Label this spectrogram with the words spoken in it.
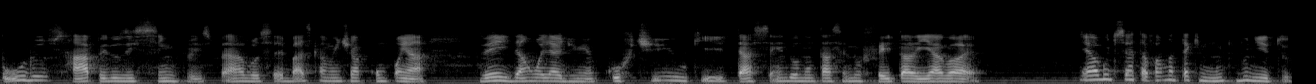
puros rápidos e simples para você basicamente acompanhar ver e dar uma olhadinha, curtir o que está sendo ou não está sendo feito ali agora. É algo de certa forma até que muito bonito.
